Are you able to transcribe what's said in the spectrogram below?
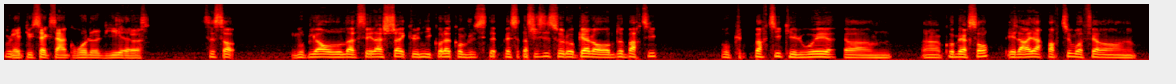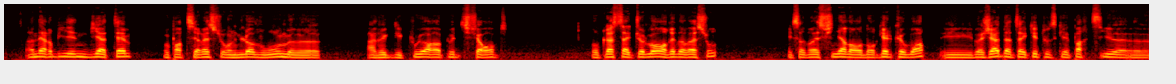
Mais tu sais que c'est un gros levier. euh, C'est ça. Donc là, on a fait l'achat avec Nicolas, comme je le citais précédemment, ici ce local en deux parties. Donc une partie qui est louée à un, à un commerçant, et l'arrière-partie, on va faire un, un Airbnb à thème. On partirait sur une love room euh, avec des couleurs un peu différentes. Donc là, c'est actuellement en rénovation, et ça devrait se finir dans, dans quelques mois. Et bah, j'ai hâte d'attaquer tout ce qui est partie euh,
